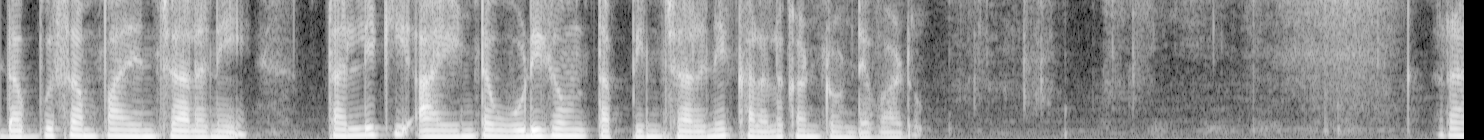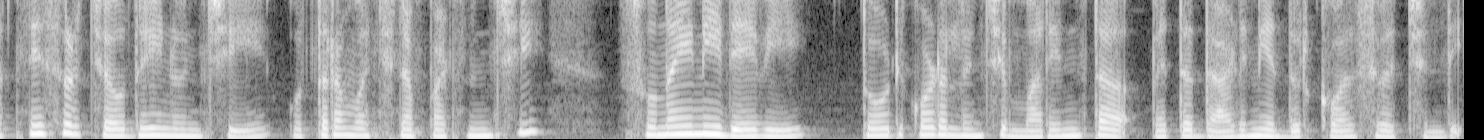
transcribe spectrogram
డబ్బు సంపాదించాలని తల్లికి ఆ ఇంట ఊడిగం తప్పించాలని కలలు కంటుండేవాడు. రత్నేశ్వర్ చౌదరి నుంచి ఉత్తరం వచ్చినప్పటి నుంచి సునైనీదేవి తోటికోడల నుంచి మరింత పెద్ద దాడిని ఎదుర్కోవాల్సి వచ్చింది.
